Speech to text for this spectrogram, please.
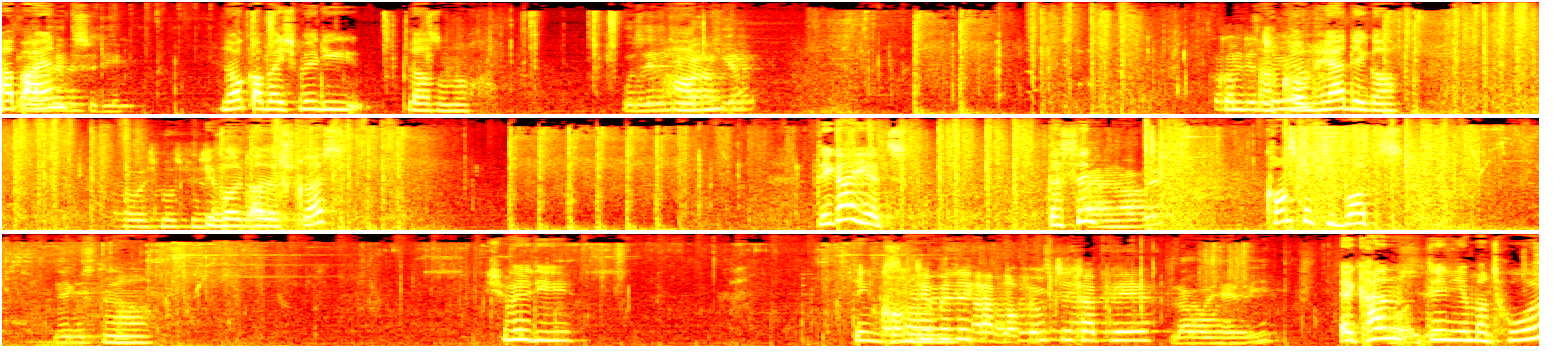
hab wo einen. die? Knock, aber ich will die Blase noch. Wo sind die Haben. markiert? Kommt ihr Na zu komm mir? her, Digga. Aber ich muss mich Ihr wollt alle Stress? Digga, jetzt. Das sind Einen hab ich. komplett die Bots. Nix. Ja. Ich will die. Dings. Kommt ihr bitte? Ich hab noch 50 HP. Blaue Heavy. Ey, kann den jemand holen?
